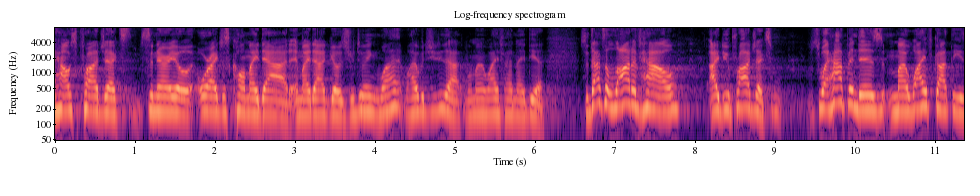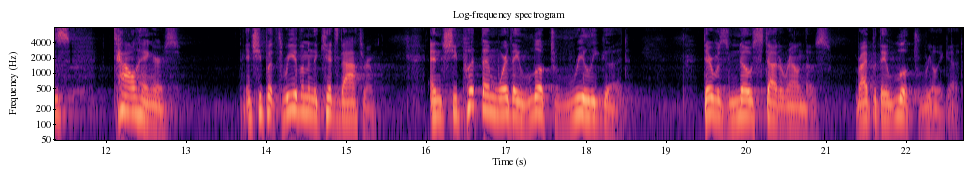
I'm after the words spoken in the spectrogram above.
house project scenario, or I just call my dad, and my dad goes, You're doing what? Why would you do that? Well, my wife had an idea. So that's a lot of how I do projects. So what happened is my wife got these towel hangers and she put three of them in the kids' bathroom. And she put them where they looked really good. There was no stud around those, right? But they looked really good.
